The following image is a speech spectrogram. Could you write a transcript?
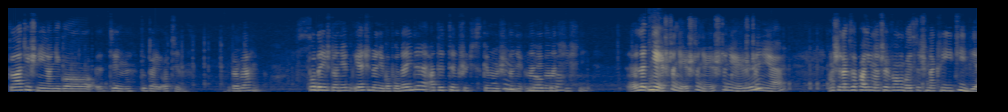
To naciśnij na niego y, tym, tutaj o tym. Dobra? Podejdź do niego, ja ci do niego podejdę, a ty tym przyciskiem myszy do nie, na niego Dobra. naciśnij. Ale nie, jeszcze nie, jeszcze nie, jeszcze nie, jeszcze nie. On się tak zapali na czerwono, bo jesteśmy na Creative,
